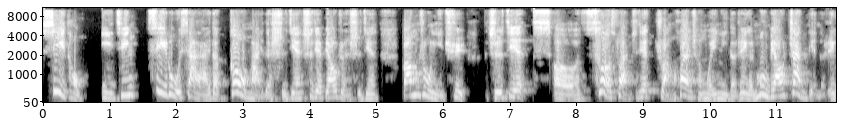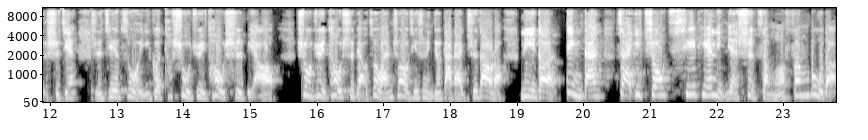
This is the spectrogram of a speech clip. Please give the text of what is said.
系统已经记录下来的购买的时间，世界标准时间，帮助你去直接呃测算，直接转换成为你的这个目标站点的这个时间，直接做一个数据透视表。数据透视表做完之后，其实你就大概知道了你的订单在一周七天里面是怎么分布的。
